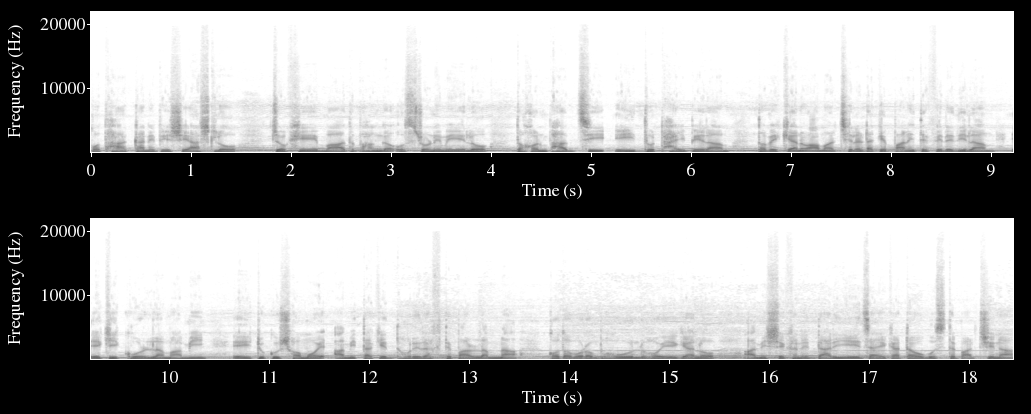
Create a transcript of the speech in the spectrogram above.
কথা কানে ভেসে আসলো। চোখে বাদ ভাঙ্গা অস্ত্র নেমে এলো। তখন ভাবছি, এই তো ঠাই পেলাম। তবে কেন আমার ছেলেটাকে পানিতে ফেলে দিলাম। এ কি করলাম আমি? এইটুকু সময় আমি তাকে ধরে রাখতে পারলাম না। কত বড় ভুল হয়ে গেল। আমি সেখানে দাঁড়িয়ে জায়গাটাও বুঝতে পারছি না।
